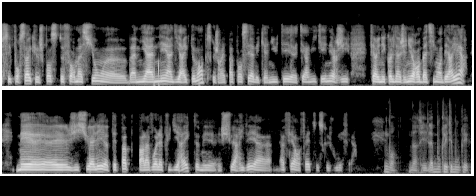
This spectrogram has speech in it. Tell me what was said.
c'est pour ça que je pense que cette formation bah, m'y a amené indirectement, parce que j'aurais pas pensé avec un IUT thermique et énergie faire une école d'ingénieur en bâtiment derrière. Mais j'y suis allé peut-être pas par la voie la plus directe, mais je suis arrivé à, à faire en fait ce que je voulais faire. Bon, ben, la boucle était bouclée.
